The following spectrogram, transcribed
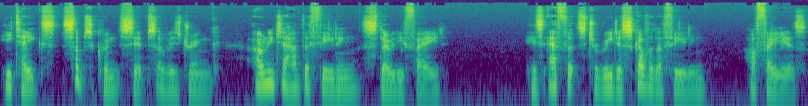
He takes subsequent sips of his drink, only to have the feeling slowly fade. His efforts to rediscover the feeling are failures.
